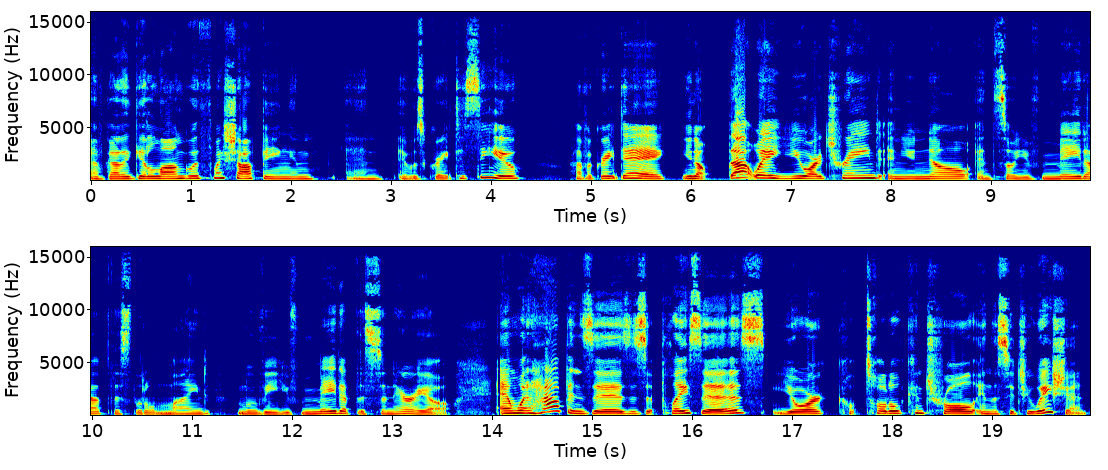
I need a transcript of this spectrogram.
I've got to get along with my shopping and and it was great to see you. Have a great day. You know, that way you are trained and you know and so you've made up this little mind movie. You've made up this scenario. And what happens is is it places your total control in the situation.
